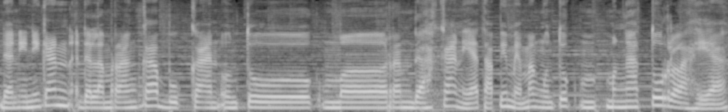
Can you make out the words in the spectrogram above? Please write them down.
Dan ini kan dalam rangka bukan untuk merendahkan ya, tapi memang untuk mengatur lah ya,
